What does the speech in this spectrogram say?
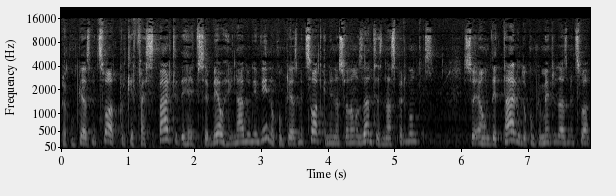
para cumprir as mitzvot, porque faz parte de receber o reinado divino, cumprir as mitzvot, que nem nós falamos antes nas perguntas. Isso é um detalhe do cumprimento das mitzvot.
